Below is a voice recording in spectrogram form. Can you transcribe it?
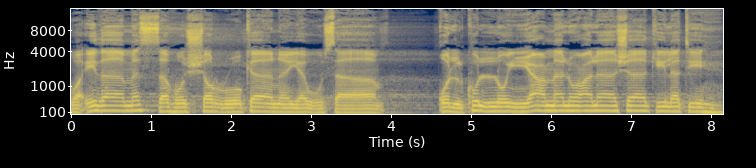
وإذا مسه الشر كان يوسا. قل كل يعمل على شاكلته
